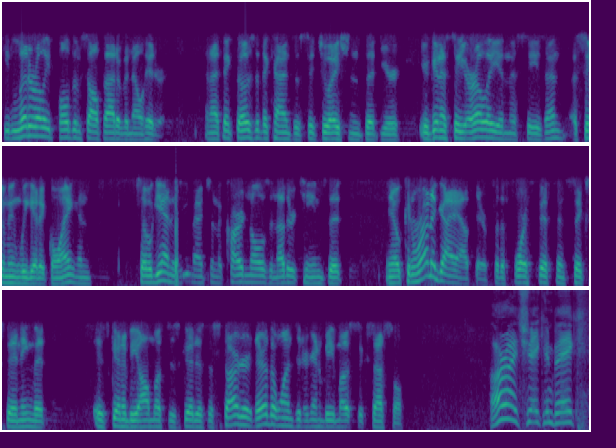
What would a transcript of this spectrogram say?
He literally pulled himself out of a no hitter. And I think those are the kinds of situations that you're you're going to see early in this season, assuming we get it going. And so again, as you mentioned, the Cardinals and other teams that you know can run a guy out there for the fourth, fifth, and sixth inning that is going to be almost as good as the starter. They're the ones that are going to be most successful. All right, shake and bake.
